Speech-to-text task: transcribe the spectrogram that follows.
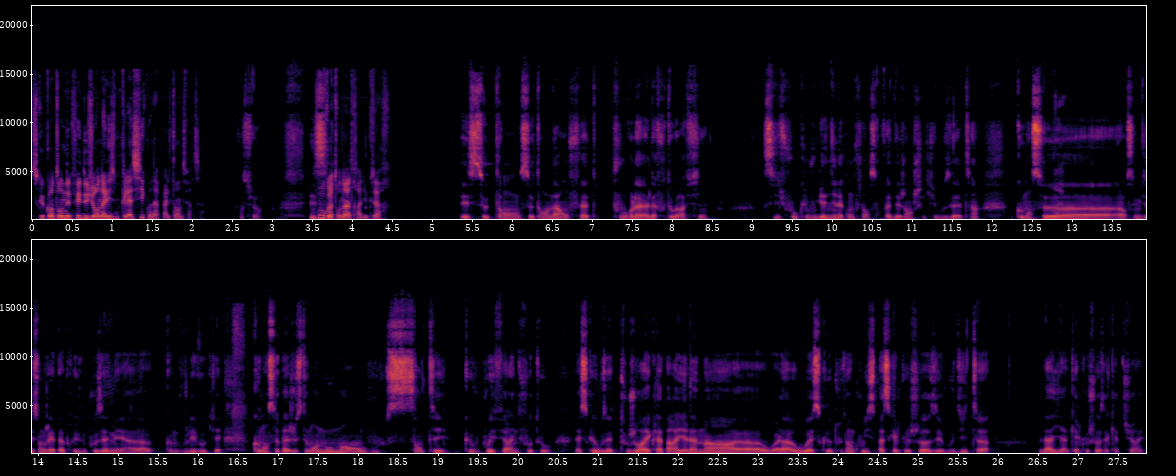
parce que quand on est fait du journalisme classique, on n'a pas le temps de faire ça. Bien sûr. Ou quand on a un traducteur. Et ce temps, ce temps-là, en fait, pour la photographie, s'il faut que vous gagnez la confiance en fait des gens chez qui vous êtes. Comment se, euh, alors c'est une question que j'avais pas prévu de poser, mais euh, comme vous l'évoquiez, comment se passe justement le moment où vous sentez que vous pouvez faire une photo? Est-ce que vous êtes toujours avec l'appareil à la main, euh, voilà, ou est-ce que tout d'un coup il se passe quelque chose et vous dites là il y a quelque chose à capturer?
